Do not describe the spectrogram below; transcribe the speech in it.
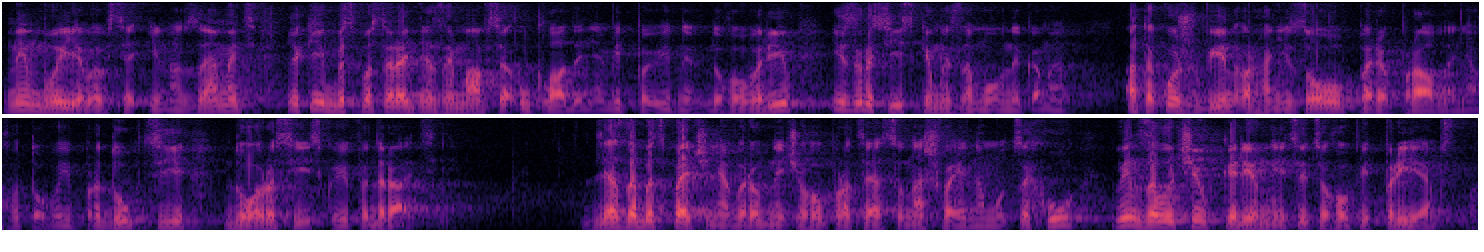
Ним виявився іноземець, який безпосередньо займався укладенням відповідних договорів із російськими замовниками. А також він організовував переправлення готової продукції до Російської Федерації. Для забезпечення виробничого процесу на швейному цеху він залучив керівницю цього підприємства.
